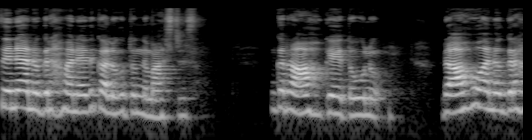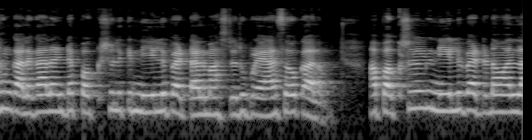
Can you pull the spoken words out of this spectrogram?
శని అనుగ్రహం అనేది కలుగుతుంది మాస్టర్స్. ఇంకా రాహుకేతువులు. రాహు అనుగ్రహం కలగాలంటే పక్షులకి నీళ్ళు పెట్టాలి మాస్టర్. ఇప్పుడు యాసవకాలం ఆ పక్షులకి నీళ్ళు పెట్టడం వల్ల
